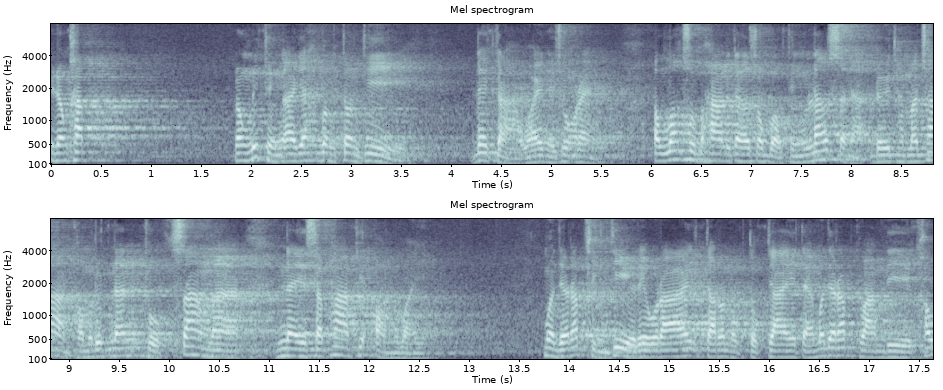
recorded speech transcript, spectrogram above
พี่น้องครับ ลองนึกถึงอายะเบื้องต้นที่ได้กล่าวไว้ในช่วงแรกอัลลอฮฺสุบฮานุตะลาทรงบอกถึงลักษณะโดยธรรมชาติของมนุษย์นั้นถูกสร้างมาในสภาพที่อ่อนไหวเมื่อได้รับสิ่งที่เลวร้ายตระหนกตกใจ แต่เมื่อได้รับความดีเขา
